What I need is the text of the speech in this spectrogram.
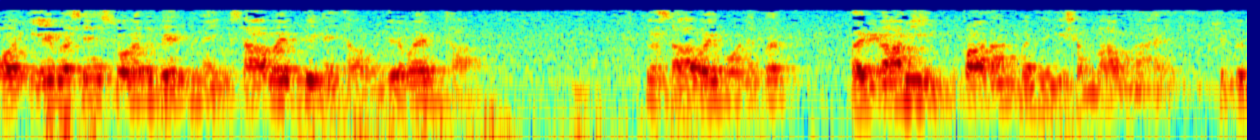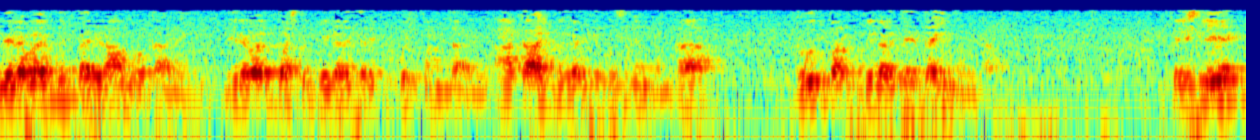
और एव से स्वगत भेद भी नहीं, सावयव भी नहीं था, वो निर्वय था। तो सावयव होने पर परिणामी उपादान बनने की संभावना है। किंतु तो निर्वय में परिणाम होता नहीं निर्वय वस्तु बिगड़ करके कुछ बनता नहीं, आकाश बिगड़ के कुछ नहीं बनता, दूध बिगड़ के दही बनता। तो इसलिए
